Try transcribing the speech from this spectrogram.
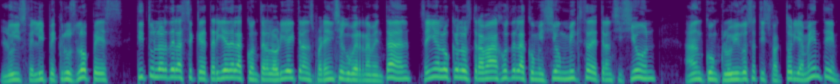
Luis Felipe Cruz López, titular de la Secretaría de la Contraloría y Transparencia Gubernamental, señaló que los trabajos de la Comisión Mixta de Transición han concluido satisfactoriamente.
